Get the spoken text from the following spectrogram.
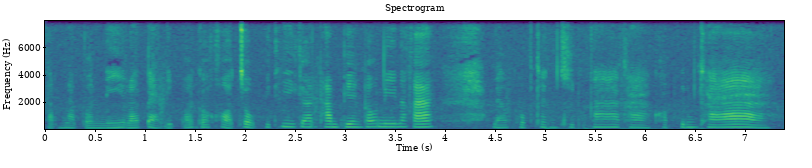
สำหรับวันนี้ร้อยแปดลิปปอนก็ขอจบวิธีการทำเพียงเท่านี้นะคะ แล้วพบกันคลิปหน้าค่ะ ขอบคุณค่ะ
